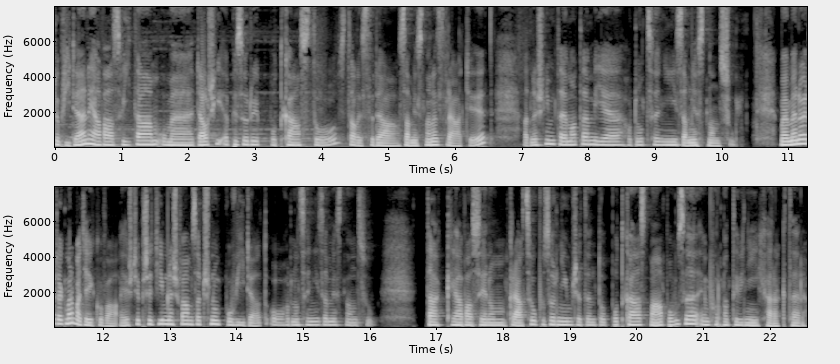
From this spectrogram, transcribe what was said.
Dobrý den, já vás vítám u mé další epizody podcastu Stali se dá zaměstnanec vrátit a dnešním tématem je hodnocení zaměstnanců. Moje jméno je Dagmar Matějková a ještě předtím, než vám začnu povídat o hodnocení zaměstnanců, tak já vás jenom krátce upozorním, že tento podcast má pouze informativní charakter.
